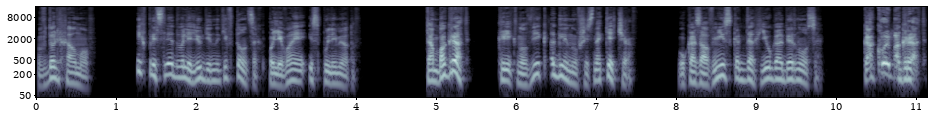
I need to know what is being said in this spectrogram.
вдоль холмов. Их преследовали люди на тевтонцах, поливая из пулеметов. «Там Баграт!» — крикнул Вик, оглянувшись на кетчеров. Указал вниз, когда Хьюго обернулся. «Какой Баграт?»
